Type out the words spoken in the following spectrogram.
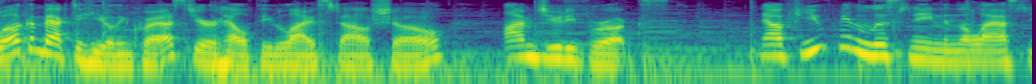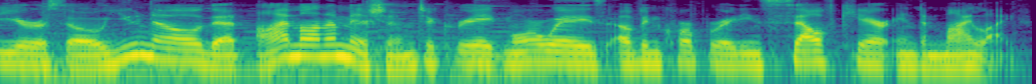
Welcome back to Healing Quest, your healthy lifestyle show. I'm Judy Brooks. Now, if you've been listening in the last year or so, you know that I'm on a mission to create more ways of incorporating self care into my life.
